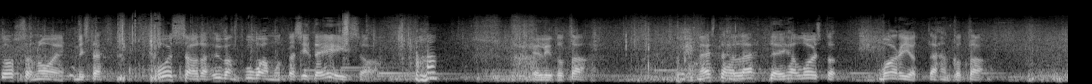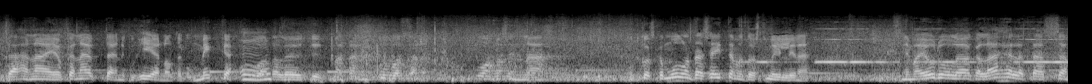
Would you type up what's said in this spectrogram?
tossa noin, mistä voisi saada hyvän kuvan, mutta sitä ei saa. Aha. Eli tota, näistähän lähtee ihan loisto varjot tähän, tota, tähän näin, joka näyttää niin kuin hienolta, kun mikä mm. tuolta löytyy. Mä tänne tulossa huomasin nää. Mutta koska mulla on tää 17 millinen, niin mä joudun olemaan aika lähellä tässä.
